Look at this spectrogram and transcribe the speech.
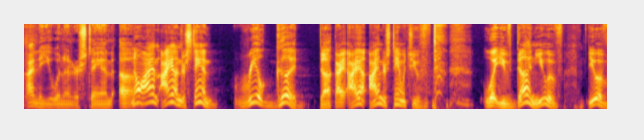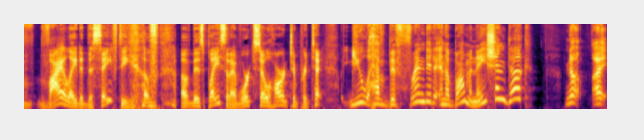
i knew you wouldn't understand um, No, I I understand real good, Duck. I I, I understand what you've what you've done. You have you have violated the safety of of this place that I've worked so hard to protect. You have befriended an abomination, Duck. No, I,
